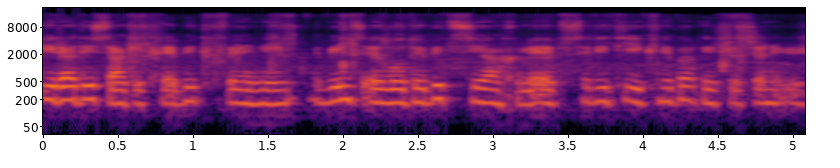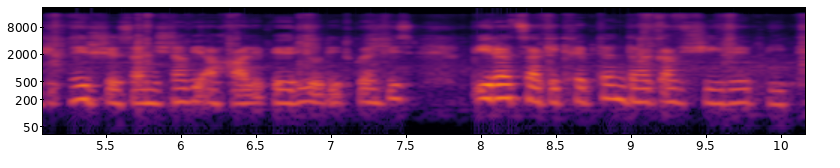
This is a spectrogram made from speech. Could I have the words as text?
პირადი საკითხები თქვენი, ვინც ელოდებით სიახლეებს, რითი იქნება ღირსშესანიშნავი ახალი პერიოდი თქვენთვის პირად საკითხებთან დაკავშირებით.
